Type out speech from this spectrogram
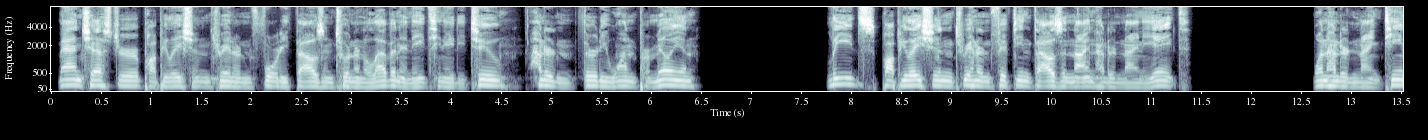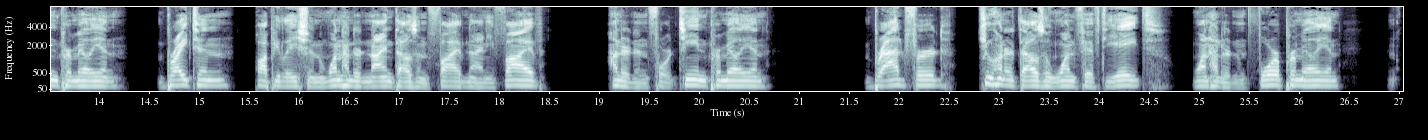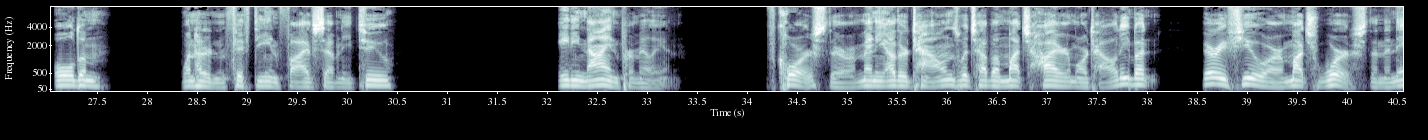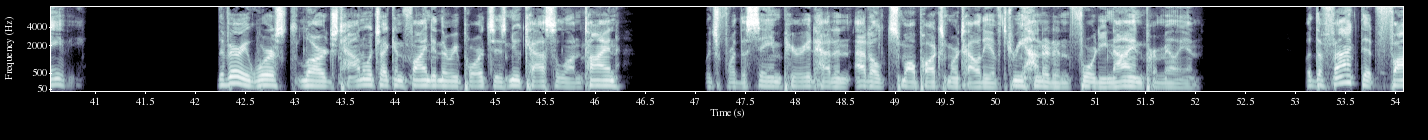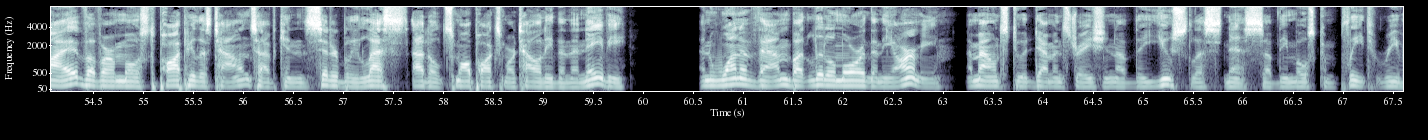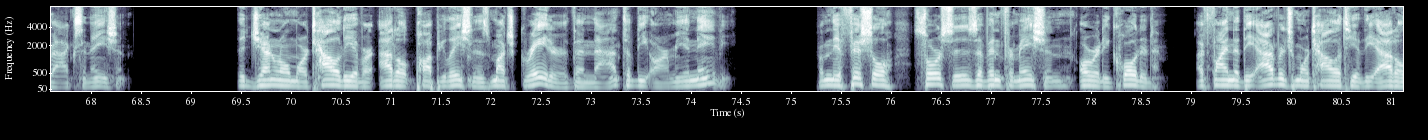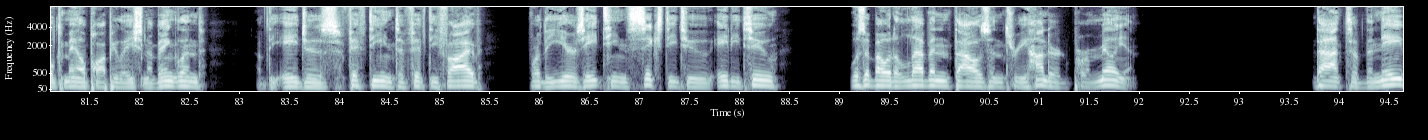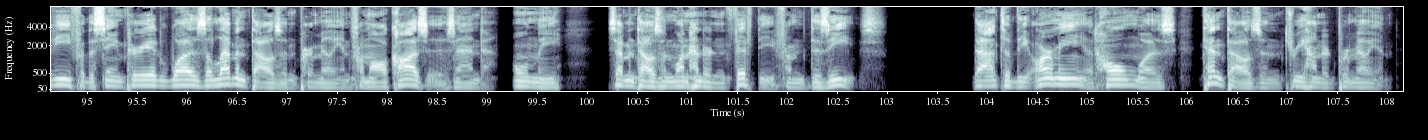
Manchester, population 340,211 in 1882, 131 per million. Leeds, population 315,998, 119 per million. Brighton, population 109,595, 114 per million. Bradford, 200,158, 104 per million. And Oldham, 115 572, 89 per million. Of course, there are many other towns which have a much higher mortality, but very few are much worse than the Navy. The very worst large town which I can find in the reports is Newcastle on Tyne, which for the same period had an adult smallpox mortality of 349 per million. But the fact that five of our most populous towns have considerably less adult smallpox mortality than the Navy, and one of them but little more than the Army, amounts to a demonstration of the uselessness of the most complete revaccination. the general mortality of our adult population is much greater than that of the Army and Navy. From the official sources of information already quoted, I find that the average mortality of the adult male population of England, of the ages 15 to 55, for the years 1860 to 82, was about 11,300 per million. That of the Navy for the same period was 11,000 per million from all causes and only 7,150 from disease. That of the Army at home was 10,300 per million.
